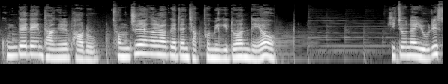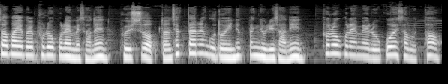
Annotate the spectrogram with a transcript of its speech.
공개된 당일 바로 정주행을 하게 된 작품이기도 한데요. 기존의 요리 서바이벌 프로그램에서는 볼 수 없던 색다른 구도인 흑백 요리사는 프로그램의 로고에서부터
